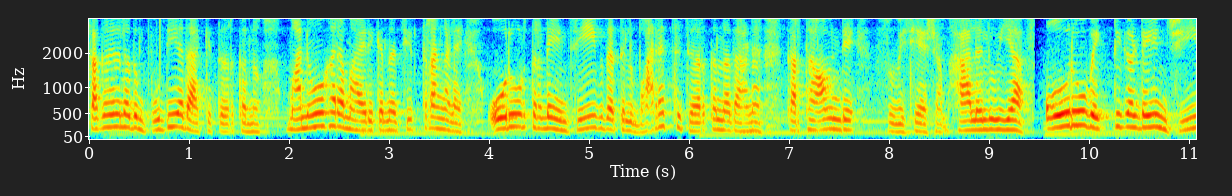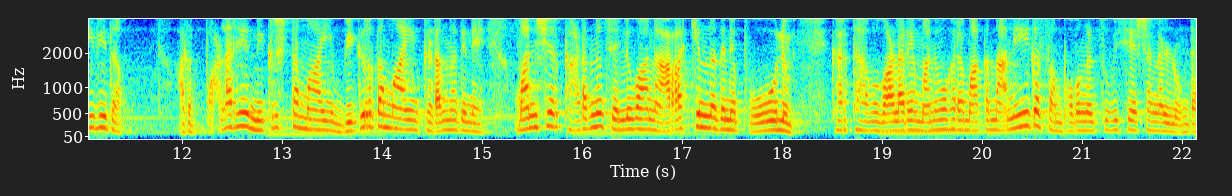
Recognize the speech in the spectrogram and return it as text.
സകലതും പുതിയതാക്കി തീർക്കുന്നു. മനോഹരമായിരിക്കുന്ന ചിത്രങ്ങളെ ഓരോരുത്തരുടെയും ജീവിതത്തിൽ വരച്ച് ചേർക്കുന്നതാണ് കർത്താവിന്റെ സുവിശേഷം. ഹലലൂയ ഓരോ വ്യക്തികളുടെയും ജീവിതം അത് വളരെ നികൃഷ്ടമായും വികൃതമായും കിടന്നതിനെ മനുഷ്യർ കടന്നു ചെല്ലുവാൻ അറയ്ക്കുന്നതിനെ പോലും കർത്താവ് വളരെ മനോഹരമാക്കുന്ന അനേക സംഭവങ്ങൾ സുവിശേഷങ്ങളിലുണ്ട്.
